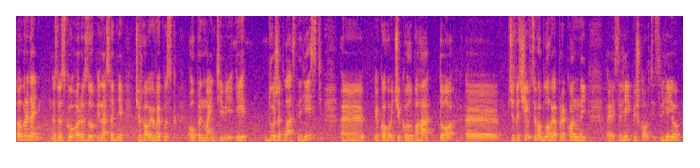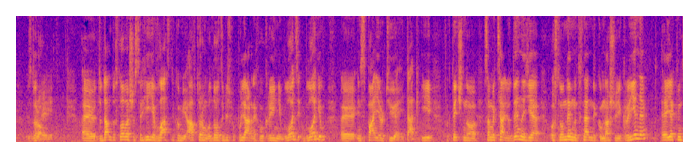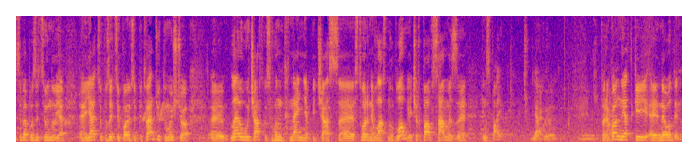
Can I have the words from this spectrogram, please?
Добрий день, на зв'язку Орезуб, і у нас сьогодні черговий випуск Open Mind TV. І дуже класний гість, е, якого очікувало багато е, читачів цього блогу, я переконаний, е, Сергій Пішковці. Сергію, здорово. Привіт. Е, Додам до слова, що Сергій є власником і автором одного з найбільш популярних в Україні блозі- блогів е, Inspired.ua. Так і фактично саме ця людина є основним натхненником нашої країни, як він себе позиціонує. Е, Я цю позицію повністю підтверджую, тому що е, левову частку свого натхнення під час е, створення власного блогу я черпав саме з Inspire. Дякую. Переконаний, я такий е, не один.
